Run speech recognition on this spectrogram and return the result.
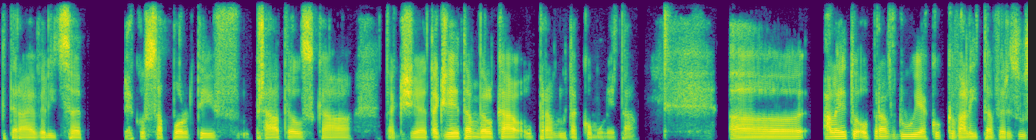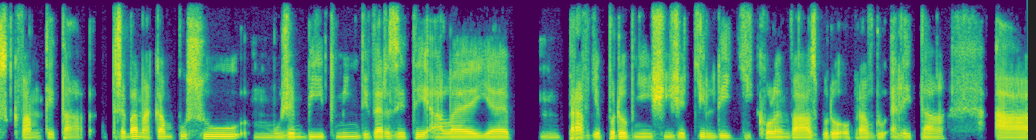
která je velice jako supportive, přátelská, takže, takže je tam velká opravdu ta komunita. Uh, ale je to opravdu jako kvalita versus kvantita. Třeba na kampusu může být méně diverzity, ale je pravděpodobnější, že ti lidi kolem vás budou opravdu elita a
